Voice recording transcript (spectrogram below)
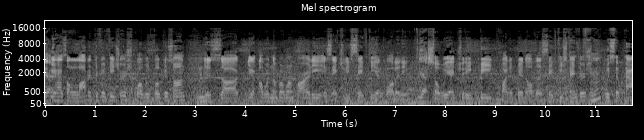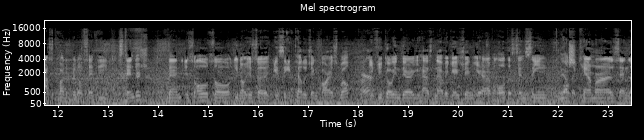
Yeah. It has a lot of different features. What we focus on Mm-hmm. is uh, yeah, our number one priority is actually safety and quality. Yes. So we actually beat quite a bit of the safety standards. Mm-hmm. We surpassed quite a bit of safety standards. Then it's also, you know, it's a it's an intelligent car as well. Yeah. If you go in there, it has navigation, you have all the sensing, Yes. all the cameras, and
